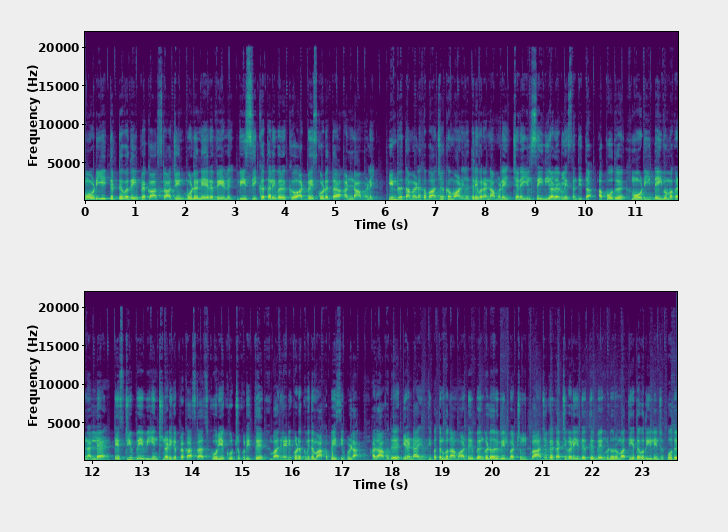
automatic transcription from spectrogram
மோடியை திட்டுவதே பிரகாஷ் ராஜின் முழு நேர வேலை. விசிக தலைவருக்கு அட்வைஸ் கொடுத்த அண்ணாமலை. இன்று தமிழக பாஜக மாநில தலைவர் அண்ணாமலை சென்னையில் செய்தியாளர்களை சந்தித்தார். அப்போது மோடி தெய்வ மகன் அல்ல டெஸ்டியூ பேபி என்று நடிகர் பிரகாஷ் ராஜ் கூறிய கூற்று குறித்து பதிலடி கொடுக்கும் விதமாக பேசியுள்ளார். அதாவது இரண்டாயிரத்தி பத்தொன்பதாம் ஆண்டு பெங்களூருவில் மற்றும் பாஜக கட்சிகளை எதிர்த்து பெங்களூரு மத்திய தொகுதியில் நின்ற போது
